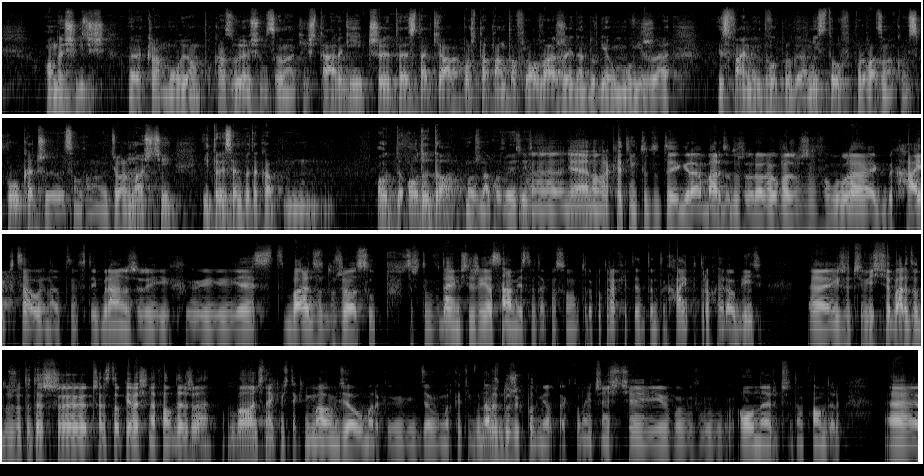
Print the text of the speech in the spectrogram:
one się gdzieś reklamują, pokazują się, są jakieś targi, czy to jest taka poczta pantoflowa, że jeden drugiemu mówi, że jest fajnych dwóch programistów, prowadzą jakąś spółkę, czy są tam działalności i to jest jakby taka mm, od, od do, można powiedzieć. E, nie, no marketing to tutaj gra bardzo dużą rolę. Uważam, że w ogóle jakby hype cały na w tej branży ich jest bardzo dużo osób, zresztą wydaje mi się, że ja sam jestem taką osobą, która potrafi ten, ten, ten hype trochę robić. E, I rzeczywiście bardzo dużo, to też e, często opiera się na founderze, bądź na jakimś takim małym działu, mark działu marketingu, nawet w dużych podmiotach. To najczęściej owner czy tam founder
